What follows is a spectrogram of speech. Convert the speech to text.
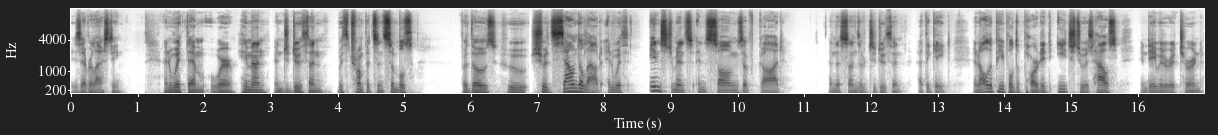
is everlasting. And with them were Heman and Jeduthun with trumpets and cymbals for those who should sound aloud, and with instruments and songs of God and the sons of Jeduthun at the gate. And all the people departed, each to his house, and David returned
